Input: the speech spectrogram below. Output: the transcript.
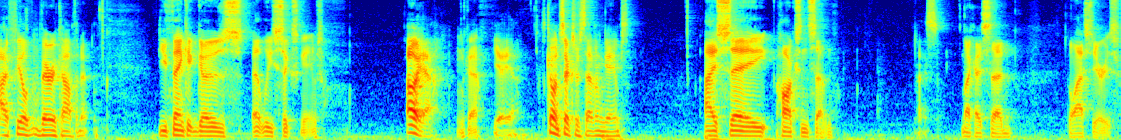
I feel very confident. Do you think it goes at least six games? Oh yeah, Okay. yeah, yeah. It's going six or seven games. I say Hawks in seven. Like I said, the last series.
